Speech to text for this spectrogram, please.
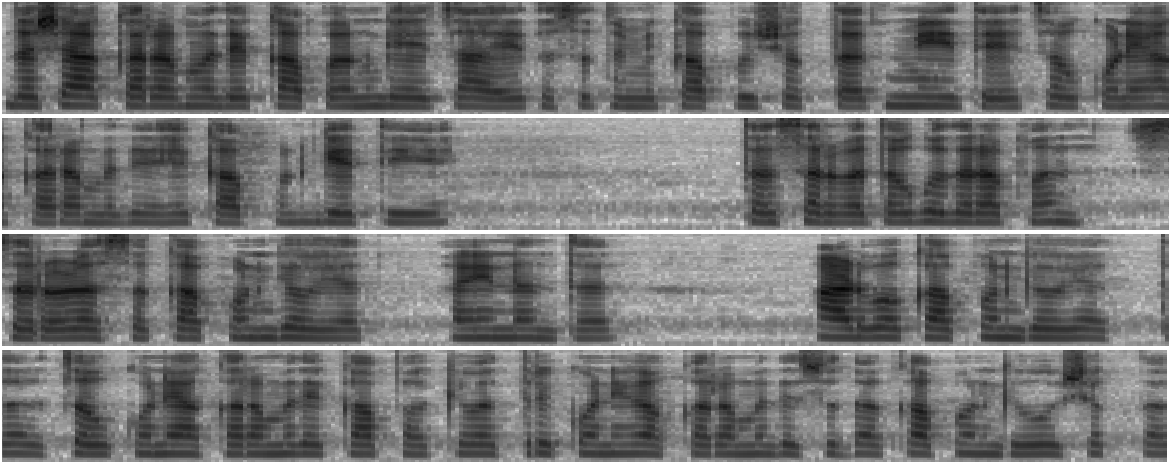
जशा आकारामध्ये कापून घ्यायचं आहे तसं तुम्ही कापू शकतात. मी इथे चौकोनी आकारामध्ये हे कापून घेते आहे तर सर्वात अगोदर आपण सरळ असं कापून घेऊयात आणि नंतर आडवं कापून घेऊयात. तर चौकोनी आकारामध्ये कापा किंवा त्रिकोणी आकारामध्ये सुद्धा कापून घेऊ शकतात.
